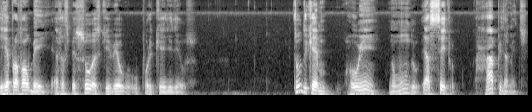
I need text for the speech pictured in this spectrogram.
e reprovar o bem. Essas pessoas que vê o porquê de Deus. Tudo que é ruim no mundo é aceito rapidamente.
